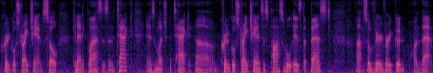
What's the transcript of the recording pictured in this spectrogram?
critical strike chance. So kinetic blast is an attack, as much attack uh, critical strike chance as possible is the best. Uh, so very, very good on that.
